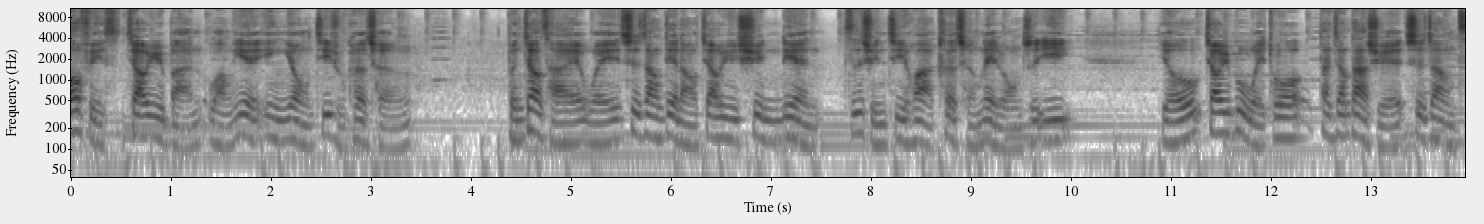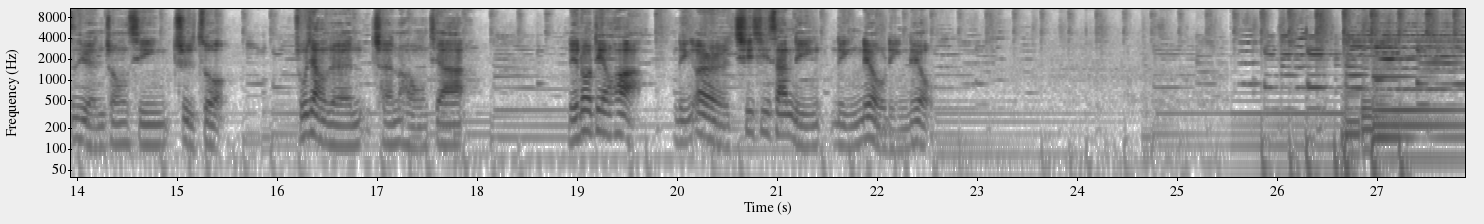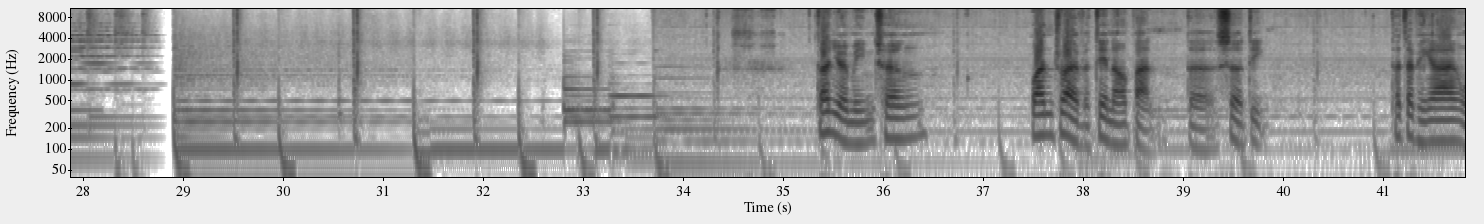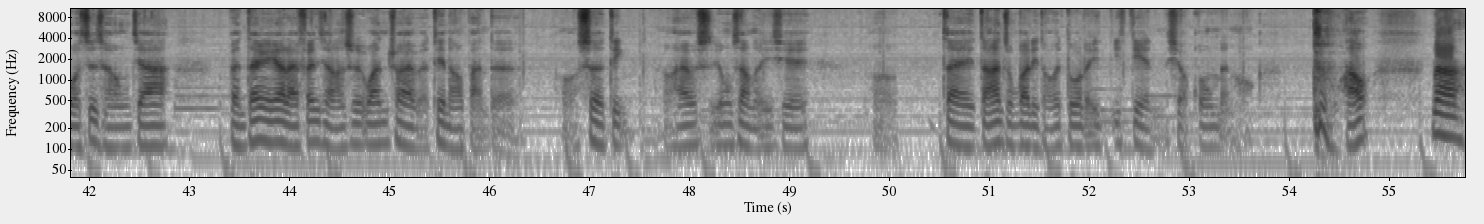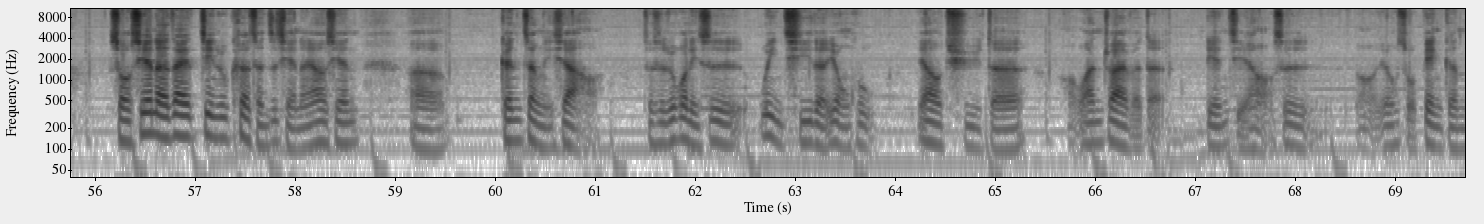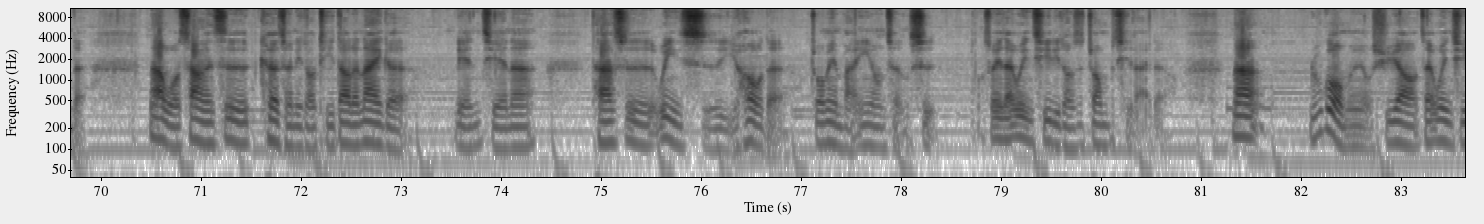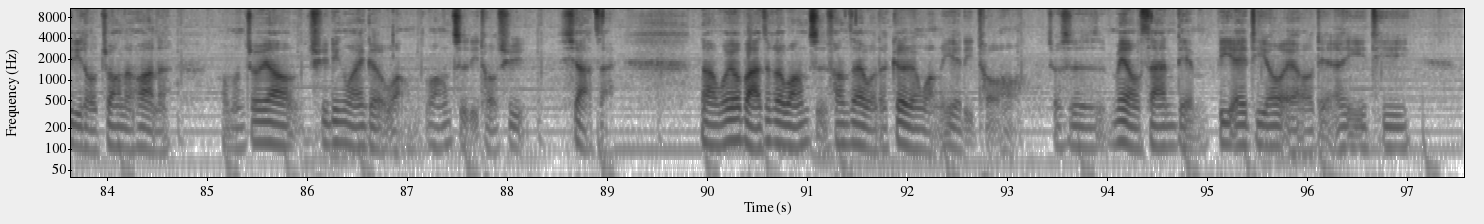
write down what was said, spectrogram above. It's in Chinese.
Office 教育版网页应用基础课程。本教材为视障电脑教育训练咨询计划课程内容之一，由教育部委托淡江大学视障资源中心制作。主讲人陈洪佳，联络电话零二七七三零零六零六。单元名称：OneDrive 电脑版的设定。大家平安，我是陈洪佳。本单元要来分享的是 OneDrive 电脑版的哦设定哦，还有使用上的一些呃，在档案总管里头会多了一一点小功能哦。好，那首先呢，在进入课程之前呢，要先呃更正一下哦，就是如果你是 Win7 的用户。要取得 OneDrive 的连接哦，是哦有所变更的。那我上一次课程里头提到的那一个连接呢，它是 Win 十以后的桌面版应用程式，所以在 Win 七里头是装不起来的。那如果我们有需要在 Win 七里头装的话呢，我们就要去另外一个网网址里头去下载。那我有把这个网址放在我的个人网页里头哦。就是 mail 三点 b a t o l 点 n e t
